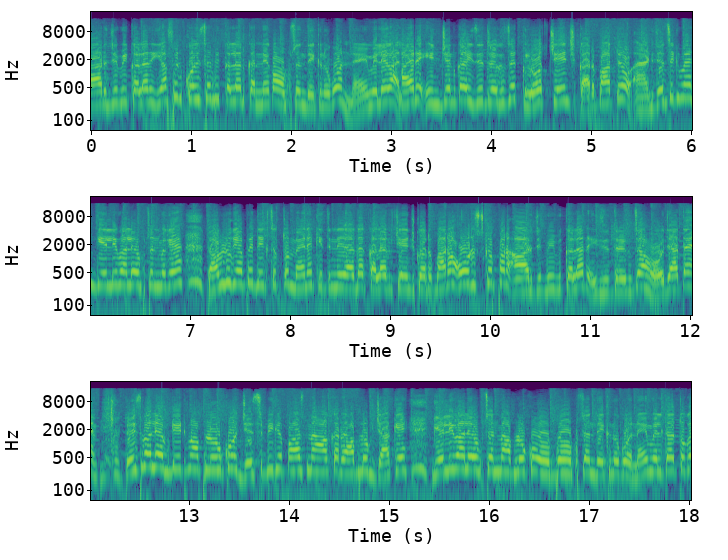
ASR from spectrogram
आरजीबी कलर या फिर कोई सा भी कलर करने का ऑप्शन देखने को नहीं मिलेगा। फायर इंजन का इजी तरीके से क्लोथ चेंज कर पाते हो। एंड जैसे कि मैं गेली वाले ऑप्शन में गया तो आप लोग यहाँ पे देख सकते हो मैंने कितने ज़्यादा कलर चेंज कर पा रहा हूँ और उसके ऊपर आरजीबी कलर इजी तरीके से हो जाता है। तो इस वाले अपडेट में आप लोगों को जेसीबी के पास में आकर आप लोग जाके गेली वाले ऑप्शन में आप लोग को वो ऑप्शन देखने को नहीं मिलता। तो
